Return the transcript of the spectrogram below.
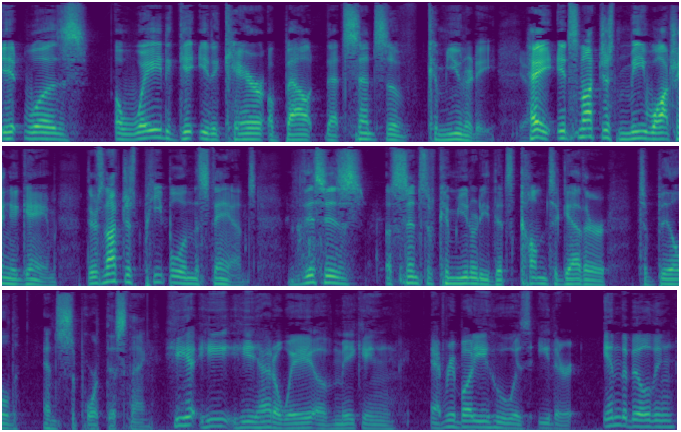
It was a way to get you to care about that sense of community. Hey, it's not just me watching a game. There's not just people in the stands. This is a sense of community that's come together to build and support this thing. he he he had a way of making everybody who was either in the building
